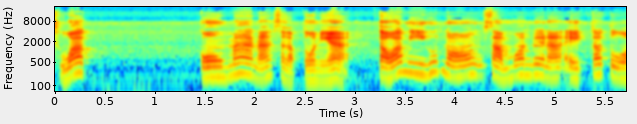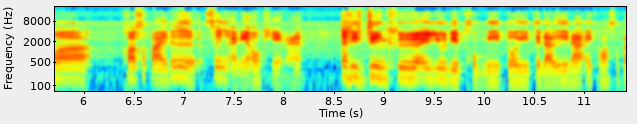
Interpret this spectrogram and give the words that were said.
ถือว่าโกงมากนะสำหรับตัวเนี้ย แต่ว่ามีลูกน้องซัมมอนด้วยนะ ไอ้เจ้าตัวคอสสไปเดอร์ซึ่งอันนี้โอเคนะ แต่จริงๆ คือไอยูนิตผมมีตัว Legendary นะ ไอคอสไป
